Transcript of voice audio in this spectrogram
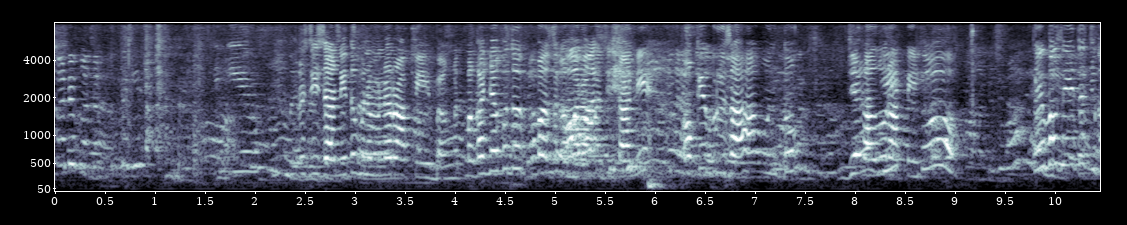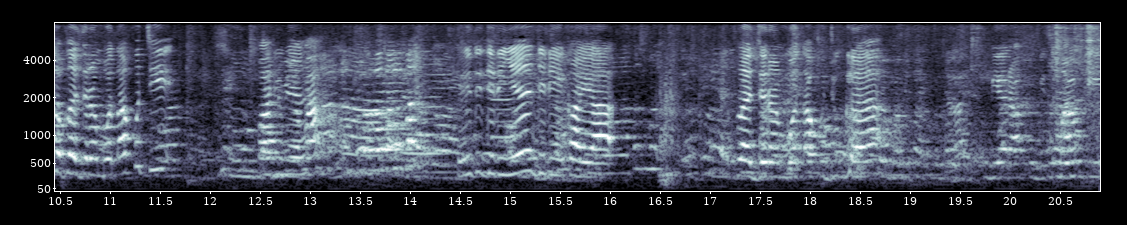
aduh kotor Terus Cisani tuh bener-bener rapi banget Makanya aku tuh pas kamar sama Cisani Oke berusaha untuk selalu rapi Tapi maksudnya itu juga pelajaran buat aku Ci Sumpah demi apa? Jadi itu jadinya jadi kayak pelajaran buat aku juga. Biar aku bisa rapi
